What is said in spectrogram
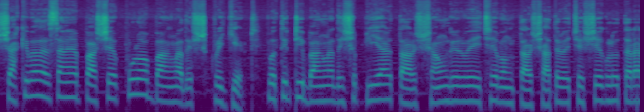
সাকিব আল হাসানের পাশে পুরো বাংলাদেশ ক্রিকেট। প্রতিটি বাংলাদেশের প্লেয়ার তার সঙ্গে রয়েছে এবং তার সাথে রয়েছে সেগুলো তারা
